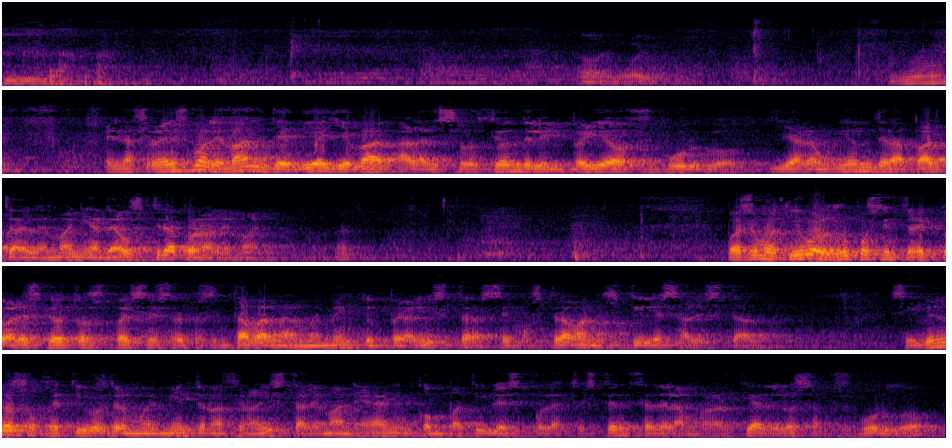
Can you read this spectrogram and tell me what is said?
No me voy. El nacionalismo alemán debía llevar a la disolución del Imperio de Habsburgo y a la unión de la parte de Alemania de Austria con Alemania. Por ese motivo, los grupos intelectuales que otros países representaban al movimiento imperialista se mostraban hostiles al Estado. Si bien los objetivos del movimiento nacionalista alemán eran incompatibles con la existencia de la monarquía de los Habsburgo,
